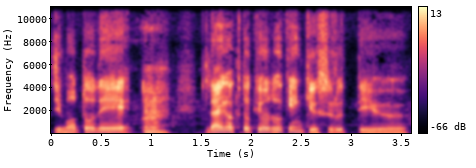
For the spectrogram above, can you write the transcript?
地元で、大学と共同研究するっていう、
